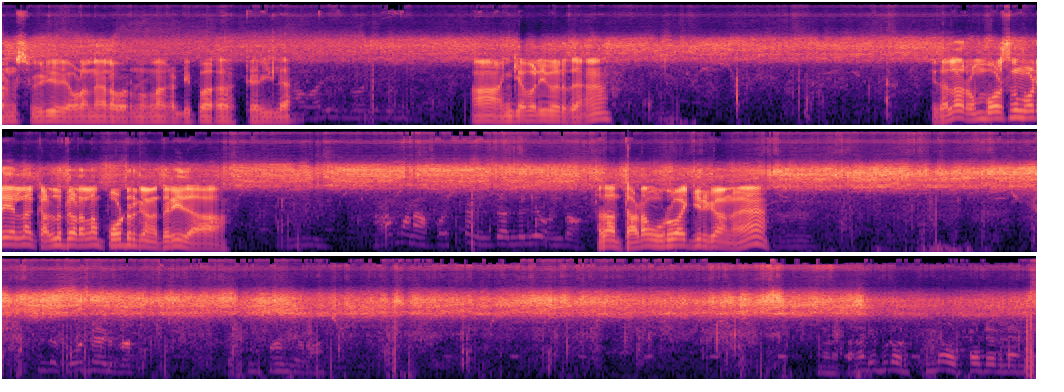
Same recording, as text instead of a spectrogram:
ஃப்ரெண்ட்ஸ் வீடியோ எவ்வளோ நேரம் வரணும்லாம் கண்டிப்பாக தெரியல. ஆ இங்கே வழி வருது? இதெல்லாம் ரொம்ப வருஷத்துக்கு முன்னாடி எல்லாம் கல் தடம்லாம் போட்டிருக்காங்க தெரியுதா? அதான் தடம் உருவாக்கியிருக்காங்க இந்த ஃபோட்டோ எடுப்பா சூப்பராக இருக்கலாம் கண்ணாடி கூட ஒரு ஃபுல்லாக ஒரு ஃபோட்டோ எடுனாங்க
